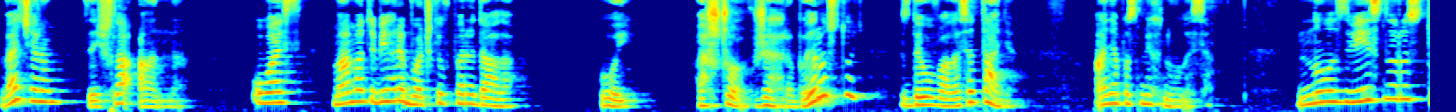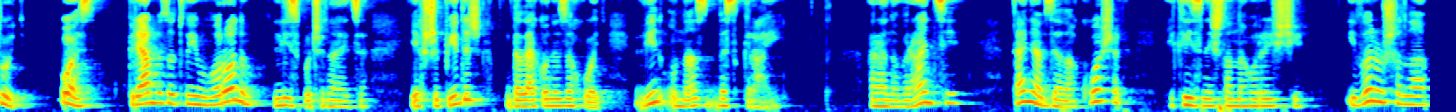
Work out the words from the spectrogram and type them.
Вечором зайшла Анна. Ось, мама тобі грибочків передала. Ой, а що, вже гриби ростуть? здивувалася Таня. Аня посміхнулася. Ну, звісно, ростуть. Ось, прямо за твоїм городом ліс починається. Якщо підеш, далеко не заходь, він у нас безкрай. Рано вранці Таня взяла кошик, який знайшла на горищі, і вирушила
